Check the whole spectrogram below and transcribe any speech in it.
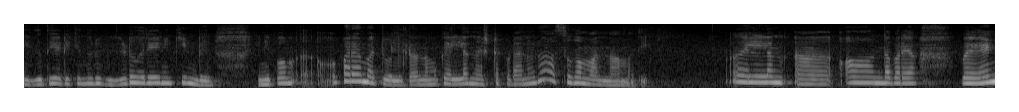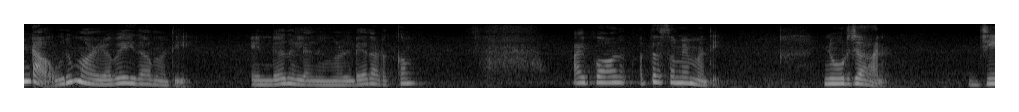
നികുതി അടിക്കുന്ന ഒരു വീട് വരെ എനിക്കുണ്ട്. ഇനിയിപ്പം പറയാൻ പറ്റുമല്ലോ കേട്ടോ നമുക്കെല്ലാം ഒരു അസുഖം വന്നാൽ മതി. എല്ലാം എന്താ പറയുക വേണ്ട. ഒരു മഴ പെയ്താൽ മതി. എന്റേതില്ല നിങ്ങളുടേതടക്കം. ആയിപ്പോൾ അത്ര സമയം മതി. നൂർജഹാൻ ജി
